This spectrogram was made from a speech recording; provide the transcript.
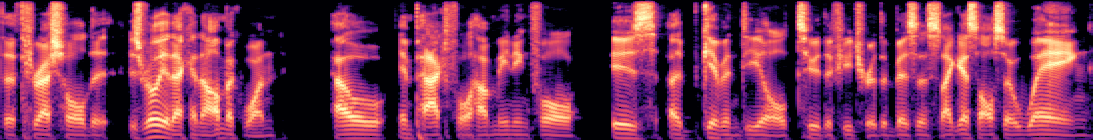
the threshold is really an economic one. How impactful, how meaningful is a given deal to the future of the business? I guess also weighing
